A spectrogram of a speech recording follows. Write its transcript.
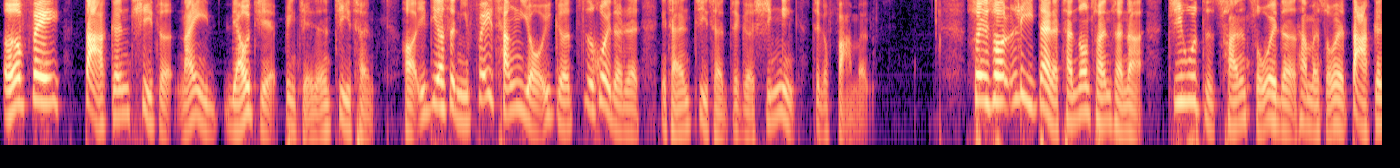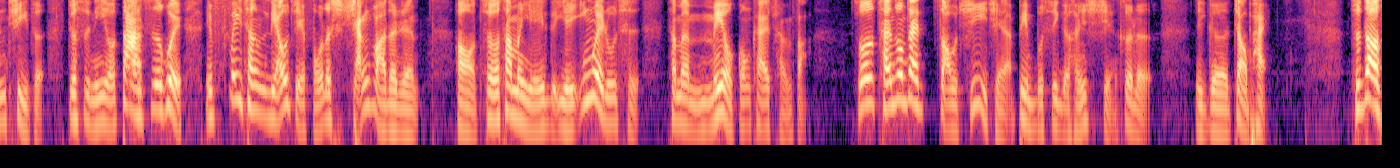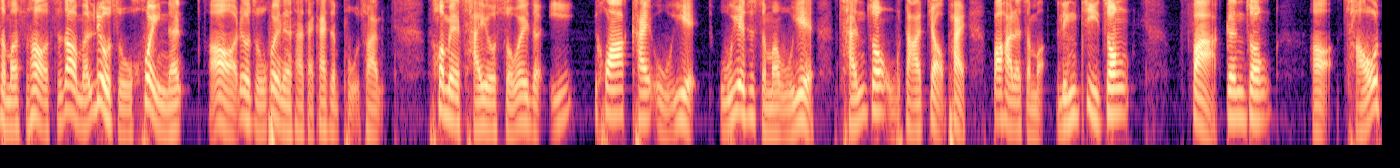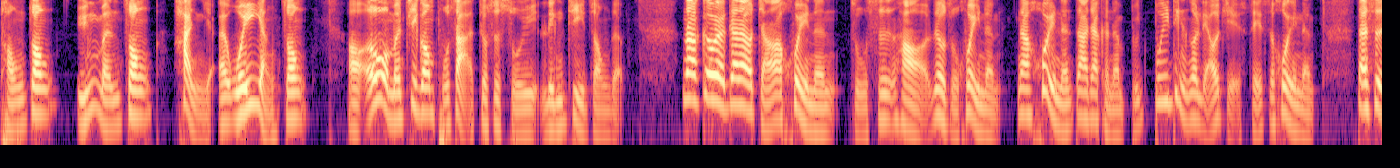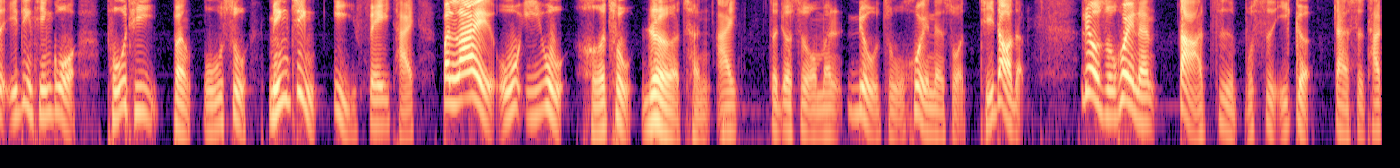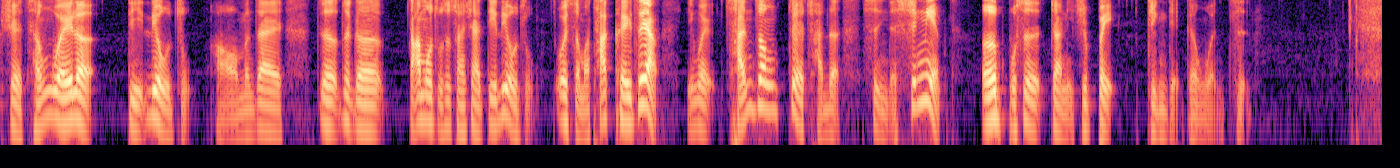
而非大根器者难以了解并且能继承，好，一定要是你非常有一个智慧的人，你才能继承这个心印这个法门。所以说，历代的禅宗传承啊，几乎只传所谓的他们所谓的大根器者，就是你有大智慧，你非常了解佛的想法的人。好，所以他们也也因为如此，他们没有公开传法。所以禅宗在早期以前啊，并不是一个很显赫的一个教派。直到什么时候？直到我们六祖慧能哦，六祖慧能他才开始普传，后面才有所谓的一花开五叶。五叶是什么？五叶禅宗五大教派包含了什么？灵济宗。法根宗、哦曹同宗、云门宗、汉阳呃维养宗，哦，而我们济公菩萨就是属于灵济宗的。那各位刚才有讲到慧能祖师，哈六祖慧能，那慧能大家可能不不一定能够了解谁是慧能，但是一定听过菩提本无树，明镜亦非台，本来无一物，何处惹尘埃？这就是我们六祖慧能所提到的。六祖慧能大致不是一个。但是他却成为了第六祖。好，我们在这这个达摩祖师传下来第六祖，为什么他可以这样？因为禅宗最传的是你的心念，而不是叫你去背经典跟文字。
